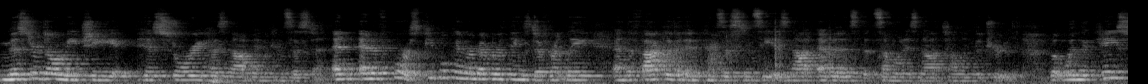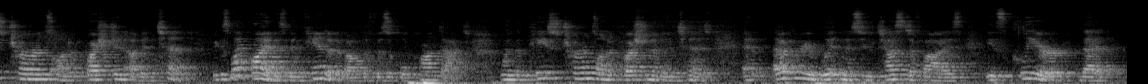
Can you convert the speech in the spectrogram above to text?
Mr. Delmici, his story has not been consistent. And, and of course, people can remember things differently, and the fact of an inconsistency is not evidence that someone is not telling the truth. But when the case turns on a question of intent, because my client has been candid about the physical contact, when the case turns on a question of intent, and every witness who testifies is clear that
